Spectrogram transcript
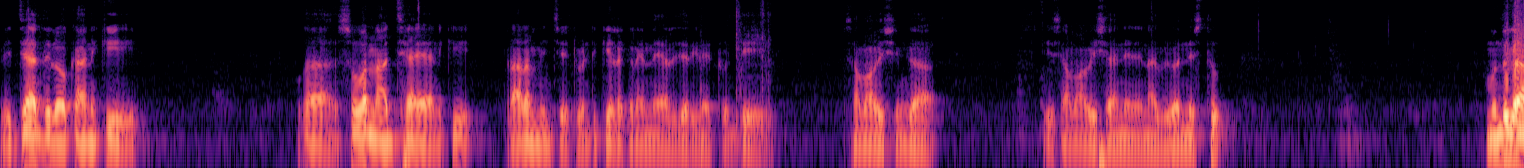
విద్యార్థి లోకానికి ఒక సువర్ణ అధ్యాయానికి ప్రారంభించేటువంటి కీలక నిర్ణయాలు జరిగినటువంటి సమావేశంగా ఈ సమావేశాన్ని నేను అభివర్ణిస్తూ ముందుగా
